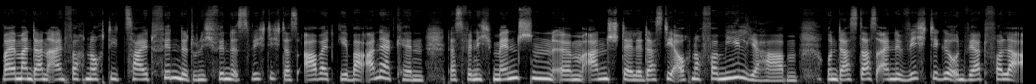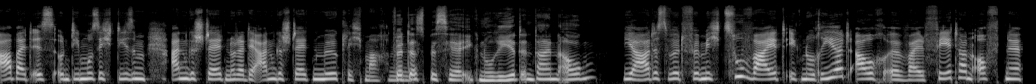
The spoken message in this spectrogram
weil man dann einfach noch die Zeit findet. Und ich finde es wichtig, dass Arbeitgeber anerkennen, dass wenn ich Menschen ähm, anstelle, dass die auch noch Familie haben und dass das eine wichtige und wertvolle Arbeit ist und die muss ich diesem Angestellten oder der Angestellten möglich machen. Wird das bisher ignoriert in deinen Augen? Ja, das wird für mich zu weit ignoriert, auch äh, weil Vätern oft eine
